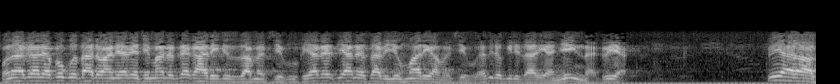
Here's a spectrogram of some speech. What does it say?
ဘုရားပြောတဲ့ပုဂ္ဂိုလ်သားတော်အနေနဲ့ဒီမှာသက်္ကာရီတုဆိုတာမဖြစ်ဘူးဘုရားတဲ့တရားနဲ့စပြီးယုံမှားတွေကမဖြစ်ဘူးအဲဒီလိုကိလေသာတွေကငြိမ့်နေတာတွေ့ရတွေ့ ရတော့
